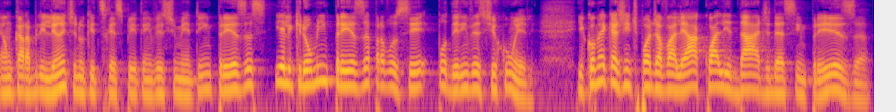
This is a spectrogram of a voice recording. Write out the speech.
é um cara brilhante no que diz respeito a investimento em empresas e ele criou uma empresa para você poder investir com ele. E como é que a gente pode avaliar a qualidade dessa empresa?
